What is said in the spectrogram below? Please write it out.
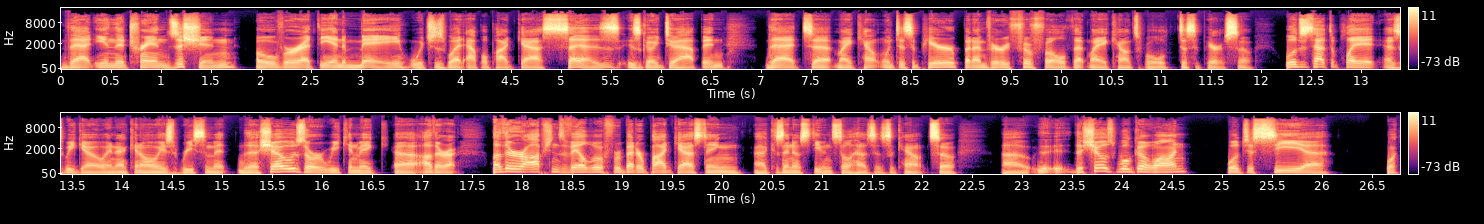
that in the transition over at the end of May, which is what Apple Podcasts says is going to happen, that uh, my account won't disappear, but I'm very fearful that my accounts will disappear. So we'll just have to play it as we go, and I can always resubmit the shows, or we can make uh, other other options available for better podcasting because I know Stephen still has his account. So uh, the, the shows will go on. We'll just see uh, what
